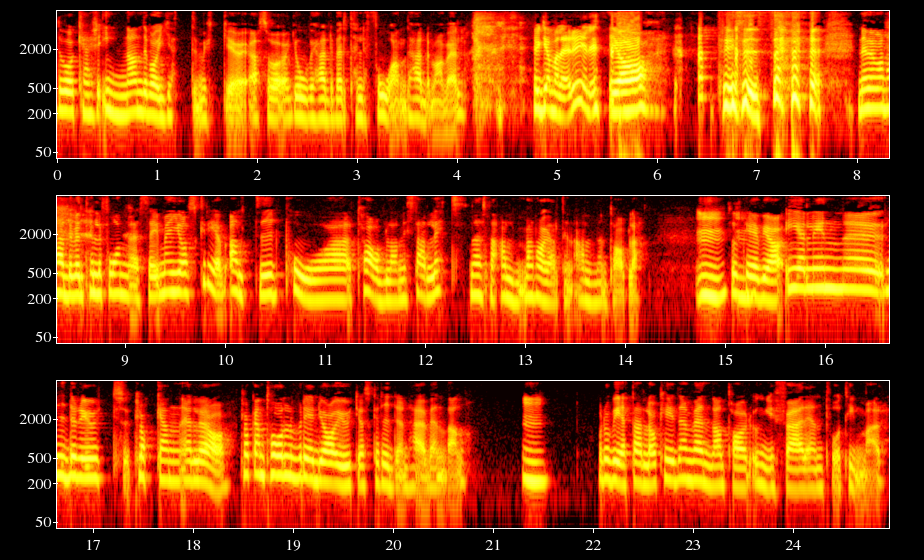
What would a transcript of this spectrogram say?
Det var kanske innan det var jättemycket. Alltså, jo, vi hade väl telefon. Det hade man väl. Hur gammal är du Elin? Ja, precis. Nej, men man hade väl telefon med sig. Men jag skrev alltid på tavlan i stallet. Man har ju alltid en allmän tavla. Mm. Så skrev jag Elin eh, rider ut klockan, eller ja, klockan 12 red jag ut, jag ska rida den här vändan. Mm. Och då vet alla, okej den vändan tar ungefär en, två timmar.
